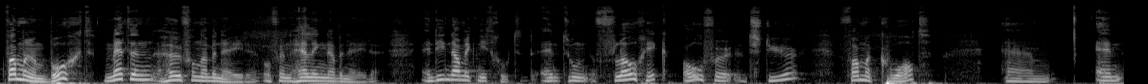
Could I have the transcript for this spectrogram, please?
kwam er een bocht met een heuvel naar beneden of een helling naar beneden. En die nam ik niet goed. En toen vloog ik over het stuur van mijn quad. Um, en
